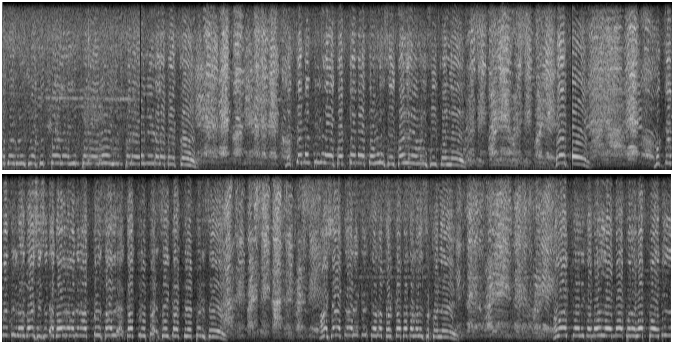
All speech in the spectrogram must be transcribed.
ಬದಲಾಗೊಳಿಸುವ ಸುತ್ತೋಲೆ ಹಿಂಪಡೆಯರೆ ಹಿಂಪಡೆಯರೆ ನೀಡಲೇಬೇಕು. ಮುಖ್ಯಮಂತ್ರಿಗಳ ಕೊಟ್ಟ ಮಾತು ಉಳಿಸಿಕೊಳ್ಳಿ ಉಳಿಸಿಕೊಳ್ಳಿ. ಬೇಕು. ಮುಖ್ಯಮಂತ್ರಿಗಳು ಘೋಷಿಸಿದ ಗೌರವಧನ ಹತ್ತು ಸಾವಿರ ಖಾತ್ರಿಪಡಿಸಿ ಖಾತ್ರಿಪಡಿಸಿ. ಆಶಾ ಕಾರ್ಯಕರ್ತರ ತರ್ಕಬದ್ಧಗೊಳಿಸಿಕೊಳ್ಳಿ ಅವೈಜ್ಞಾನಿಕ ಮೌಲ್ಯಮಾಪನ ಒಪ್ಪೋದಿಲ್ಲ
